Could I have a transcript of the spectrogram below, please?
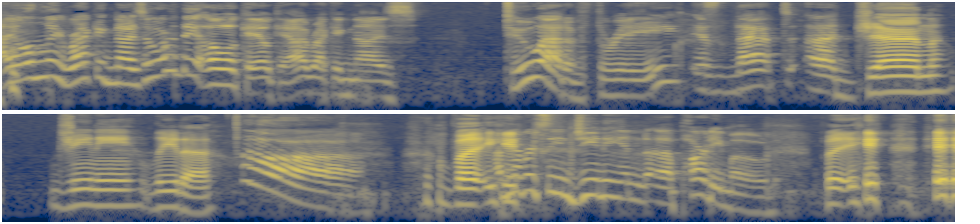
I only recognize who are they? Oh, okay, okay. I recognize two out of three. Is that uh? Jen, Jeannie, Lita. Oh, But I've never seen Genie in uh, party mode. but he,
